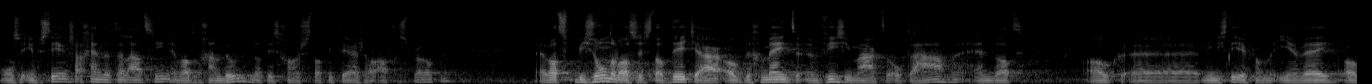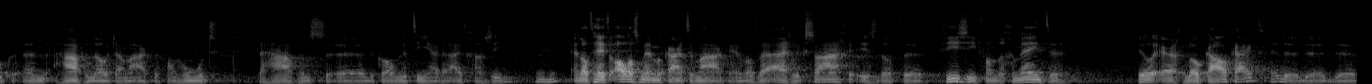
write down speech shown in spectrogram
onze investeringsagenda te laten zien en wat we gaan doen. Dat is gewoon statutair zo afgesproken. wat bijzonder was, is dat dit jaar ook de gemeente een visie maakte op de haven en dat ook eh, het ministerie van de INW ook een havennota maakte van hoe moet de havens uh, de komende tien jaar eruit gaan zien. Mhm. En dat heeft alles met elkaar te maken. En wat wij eigenlijk zagen is dat de visie van de gemeente heel erg lokaal kijkt. Hè, de, de, de,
